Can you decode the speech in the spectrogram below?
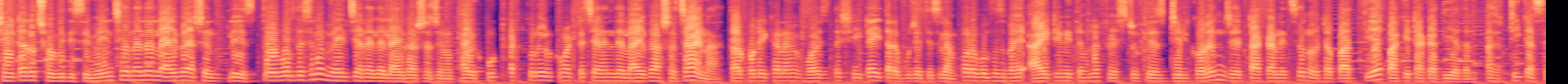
সেইটারও ছবি দিছি। মেইন চ্যানেলে লাইভে আসেন প্লিজ তো বলতেছিল মেইন চ্যানেলে লাইভে আসার জন্য। ভাই, হুটহাট করে এরকম একটা চ্যানেলে লাইভে আসা যায় না। তারপরে এখানে আমি ভয়েস দিতে সেইটাই তারা বুঝাইতেছিলাম। পরে বলতেছে, ভাই আইটি নিতে হলে ফেস টু ফেস ডিল করেন, যে টাকা নিচ্ছেন ওইটা বাদ দিয়ে বাকি টাকা দিয়ে দেন। আচ্ছা ঠিক আছে।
